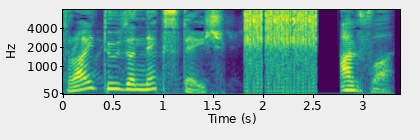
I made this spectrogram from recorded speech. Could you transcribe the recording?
Try to the next stage. Alpha. はい、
